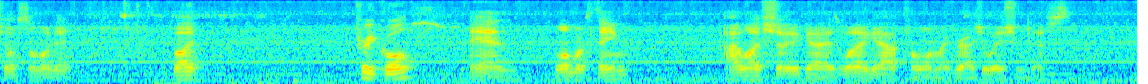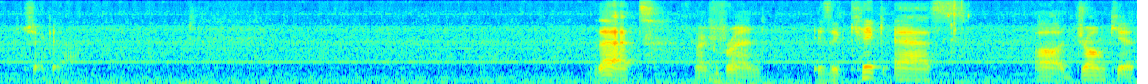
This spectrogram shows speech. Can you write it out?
show someone it. But pretty cool. And one more thing, I want to show you guys what I got for one of my graduation gifts. Check it out. That, my friend, is a kick-ass uh, drum kit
